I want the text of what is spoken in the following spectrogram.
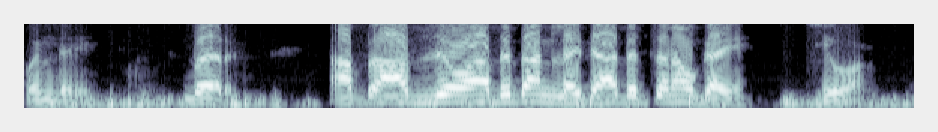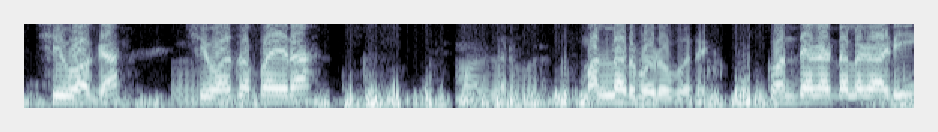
पंढरी. बर. आप आज जो आदत आणलाय त्या आदतचं नाव काय? आहे? शिवा. शिवा का? शिवाचा पैरा मल्हार बरोबर मल्हार बरोबर आहे. कोणत्या गटाला गाडी?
